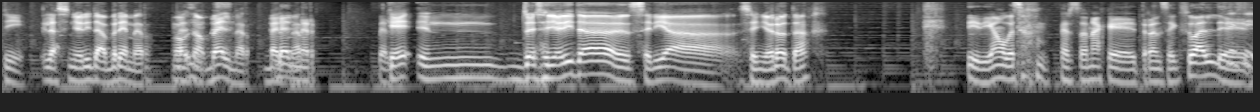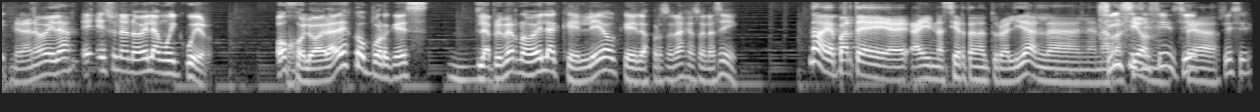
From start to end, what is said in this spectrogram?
sí, la señorita Bremer, no, Belmer, Belmer, Belmer. Belmer. que en- de señorita sería señorota. Digamos que es un personaje transexual de, Sí, sí. de la novela. E- Es una novela muy queer. Ojo, lo agradezco porque es la primera novela que leo que los personajes son así. No, y aparte hay- hay una cierta naturalidad en la, en la narración. Sí, sí, sí, sí, o sea, sí, sí.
